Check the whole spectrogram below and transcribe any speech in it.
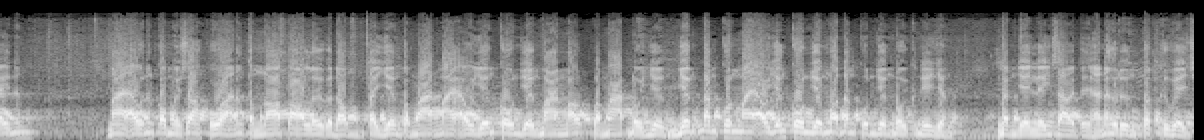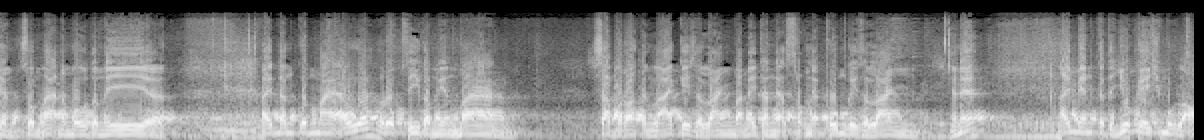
អីហ្នឹង ម៉ែឪហ្នឹងក៏មិនសោះព្រោះអាហ្នឹងតំណតលើកដុំតែយើងប្រមាថម៉ែឪយើងកូនយើងបានមកប្រមាថដូចយើងយើងដឹងគុណម៉ែឪយើងកូនយើងមកដឹងគុណយើងដូចគ្នាអញ្ចឹងមិននិយាយលេងសើចទេអាហ្នឹងរឿងពិតគឺវាអញ្ចឹងសូមអនុមោទនីហើយដឹងគុណម៉ែឪរកស៊ីក៏មានបានសប្បុរសទាំងឡាយគេស្រឡាញ់បានន័យថាអ្នកស្រុកអ្នកភូមិគេស្រឡាញ់ឃើញទេហើយមានកិត្តិយសគេឈ្មោះល្អ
